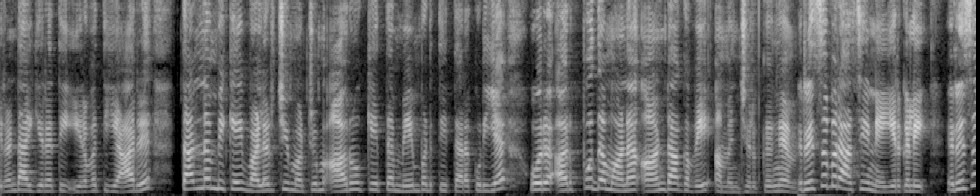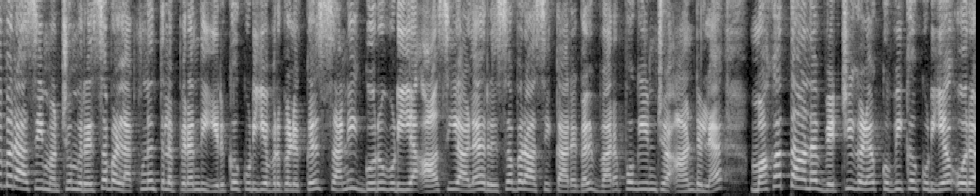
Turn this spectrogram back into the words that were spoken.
இரண்டாயிரத்தி இருபத்தி ஆறு தன்னம்பிக்கை வளர்ச்சி மற்றும் ஆரோக்கியத்தை மேம்படுத்தி தரக்கூடிய ஒரு அற்புதமான ஆண்டாகவே அமைஞ்சிருக்குங்க. ரிசபராசி நேயர்களே ரிசபராசி மற்றும் ரிசப லக்னத்துல பிறந்து இருக்கக்கூடியவர்களுக்கு சனி குருவுடைய ஆசியால ரிஷபராசிக்காரர்கள் வரப்போகின்ற ஆண்டுல மகத்தான வெற்றிகளை குவிக்கக்கூடிய ஒரு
